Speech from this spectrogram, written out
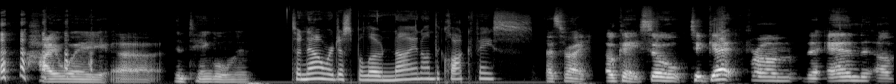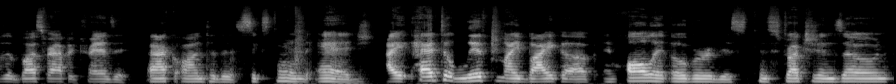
highway uh, entanglement. So now we're just below nine on the clock face. That's right. Okay, so to get from the end of the bus rapid transit back onto the 610 edge, I had to lift my bike up and haul it over this construction zone.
